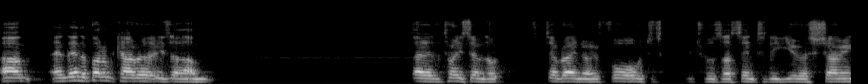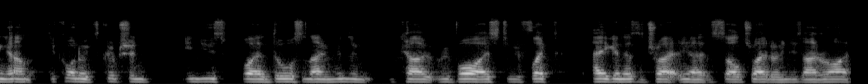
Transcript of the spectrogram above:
Um, and then the bottom cover is um, dated the 27th of September 1894, which, is, which was uh, sent to the US showing um, the corner inscription in use by a Dawson named Vinden Co. revised to reflect Hagen as a tra- you know, sole trader in his own right.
